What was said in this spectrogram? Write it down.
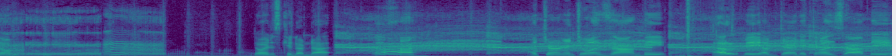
No. No, just kidding, I'm not. Ah! I turned into a zombie. Help me, I'm turned into a zombie.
